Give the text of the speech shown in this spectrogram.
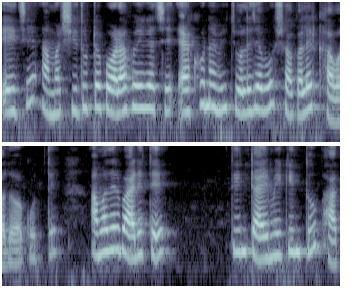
এই যে আমার সিঁদুরটা পরা হয়ে গেছে, এখন আমি চলে যাব সকালের খাওয়া দাওয়া করতে। আমাদের বাড়িতে তিন টাইমে কিন্তু ভাত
